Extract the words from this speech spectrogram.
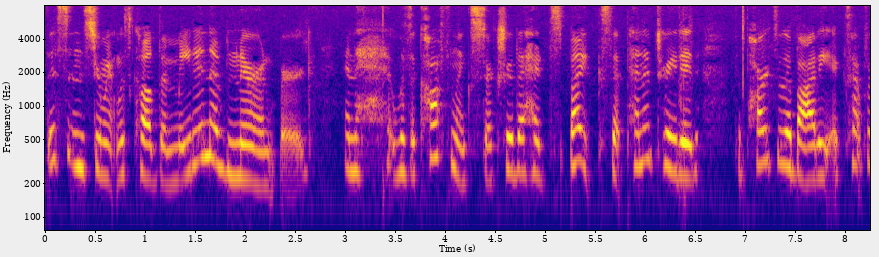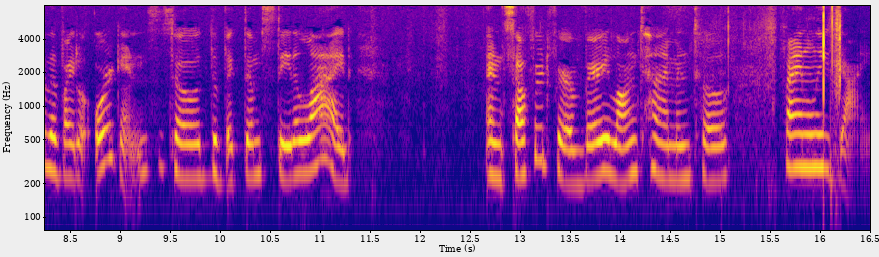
This instrument was called the Maiden of Nuremberg, and it was a coffin like structure that had spikes that penetrated the parts of the body except for the vital organs, so the victim stayed alive and suffered for a very long time until finally dying.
